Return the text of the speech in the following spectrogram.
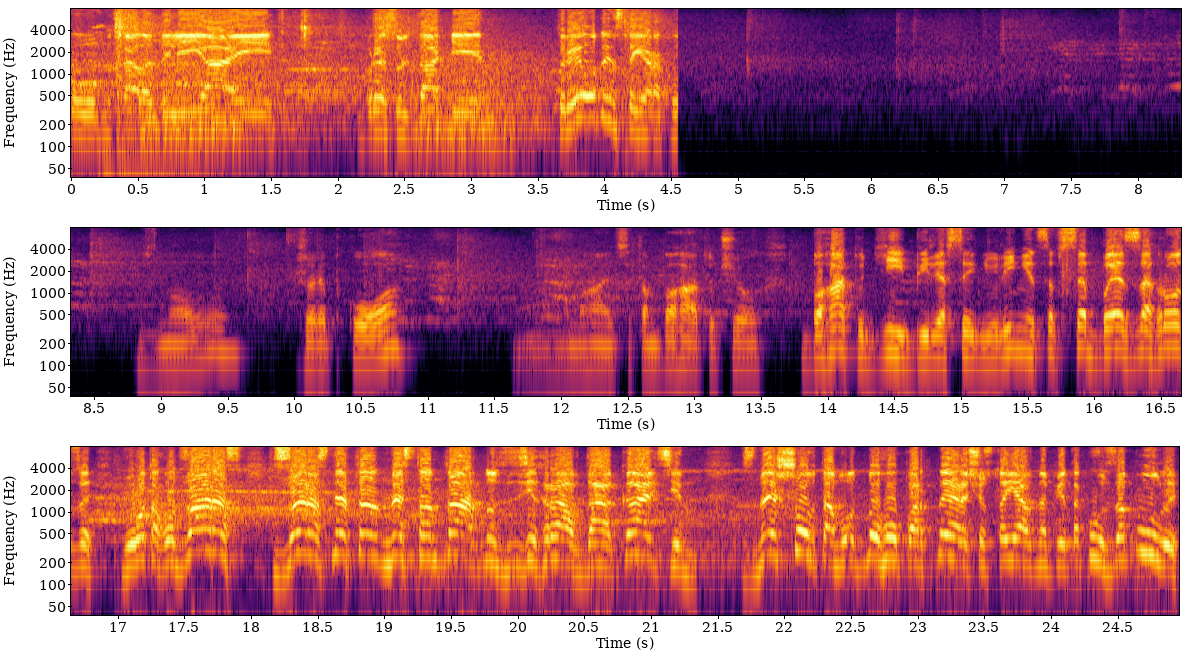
у Михайла Делія. І в результаті 3-1 стає рахунок. Знову Жеребко. Намагаються там багато чого. Багато дій біля синьої лінії. Це все без загрози. Воротах. От зараз, зараз не нестандартно зіграв да, Кальцін. Знайшов там одного партнера, що стояв на п'ятаку, забули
